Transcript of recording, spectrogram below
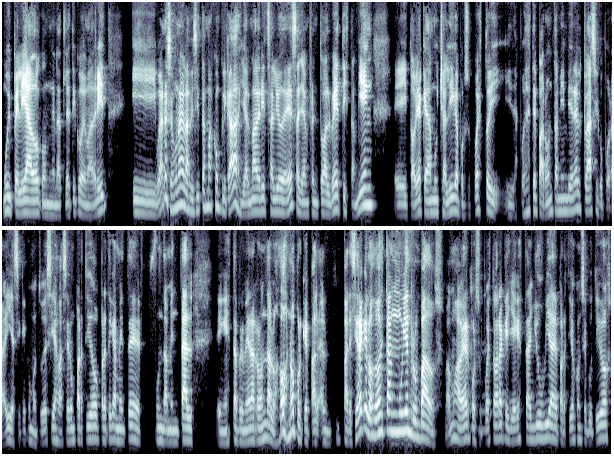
muy peleado con el Atlético de Madrid. Y bueno, esa es una de las visitas más complicadas. Ya el Madrid salió de esa, ya enfrentó al Betis también. Eh, y todavía queda mucha liga, por supuesto. Y, y, después de este parón también viene el clásico por ahí. Así que, como tú decías, va a ser un partido prácticamente fundamental en esta primera ronda, los dos, ¿no? Porque pareciera que los dos están muy enrumbados. Vamos a ver, por supuesto, ahora que llegue esta lluvia de partidos consecutivos,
